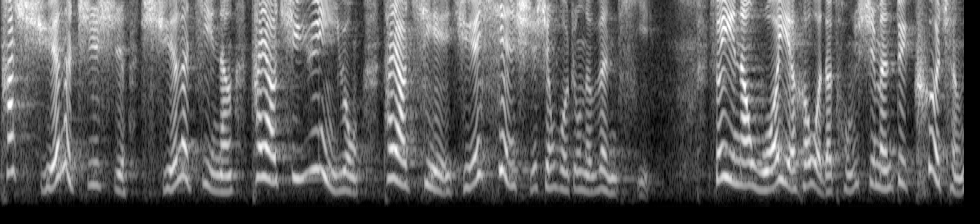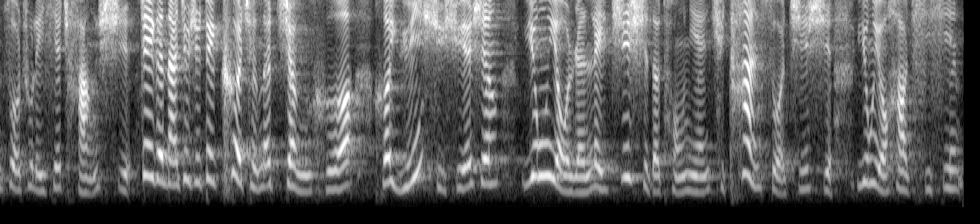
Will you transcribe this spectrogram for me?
他学了知识，学了技能，他要去运用，他要解决现实生活中的问题。所以呢，我也和我的同事们对课程做出了一些尝试。这个呢，就是对课程的整合和允许学生拥有人类知识的童年，去探索知识，拥有好奇心。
